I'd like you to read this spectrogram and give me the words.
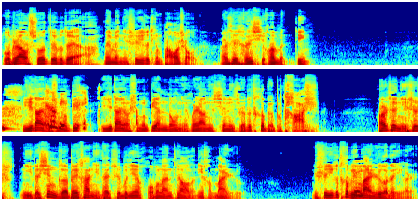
我不知道我说的对不对啊，妹妹，你是一个挺保守的，而且很喜欢稳定。一旦有什么变，一旦有什么变动，你会让你心里觉得特别不踏实。而且你是你的性格，别看你在直播间活蹦乱跳的，你很慢热，你是一个特别慢热的一个人。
